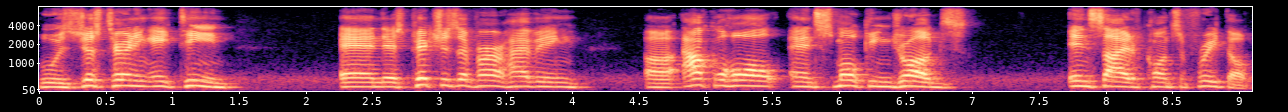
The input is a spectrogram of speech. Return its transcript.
who is just turning 18, and there's pictures of her having uh, alcohol and smoking drugs inside of Con Sofrito.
